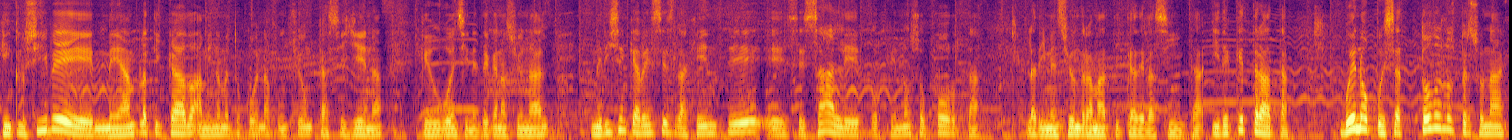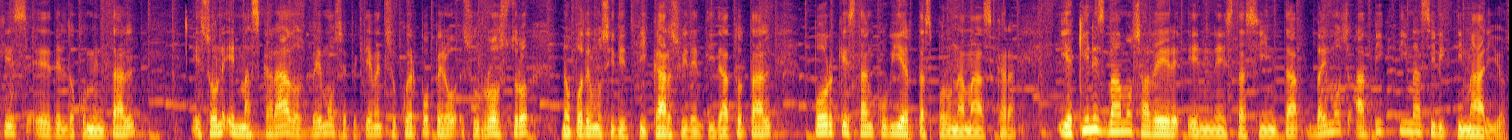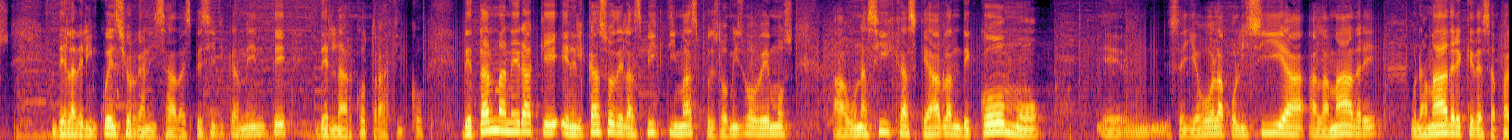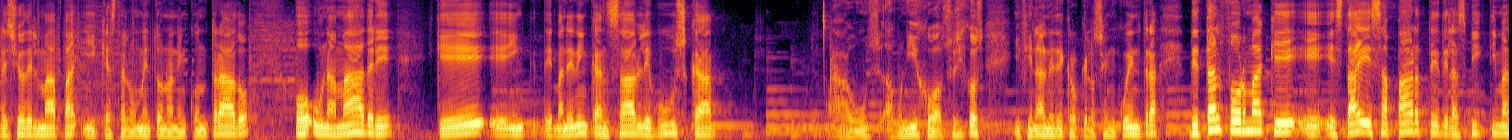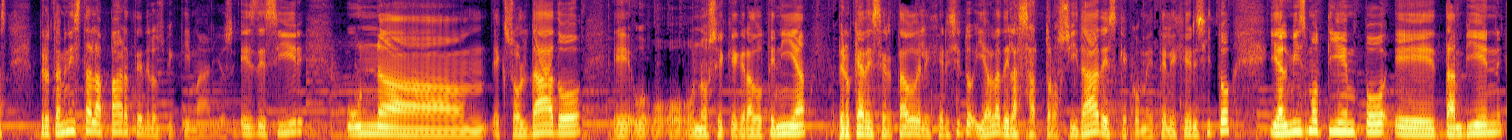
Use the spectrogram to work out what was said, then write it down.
que inclusive me han platicado, a mí no me tocó en la función casi llena que hubo en Cineteca Nacional, me dicen que a veces la gente eh, se sale porque no soporta la dimensión dramática de la cinta. ¿Y de qué trata? Bueno, pues a todos los personajes eh, del documental eh, son enmascarados, vemos efectivamente su cuerpo, pero su rostro no podemos identificar su identidad total porque están cubiertas por una máscara. ¿Y a quiénes vamos a ver en esta cinta? Vemos a víctimas y victimarios de la delincuencia organizada, específicamente del narcotráfico. De tal manera que en el caso de las víctimas, pues lo mismo vemos a unas hijas que hablan de cómo eh, se llevó la policía a la madre, una madre que desapareció del mapa y que hasta el momento no han encontrado, o una madre que eh, de manera incansable busca a un, hijo, a sus hijos, y finalmente creo que los encuentra, de tal forma que eh, está esa parte de las víctimas, pero también está la parte de los victimarios, es decir, un um, ex soldado, eh, o, no sé qué grado tenía, pero que ha desertado del ejército y habla de las atrocidades que comete el ejército, y al mismo tiempo eh, también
